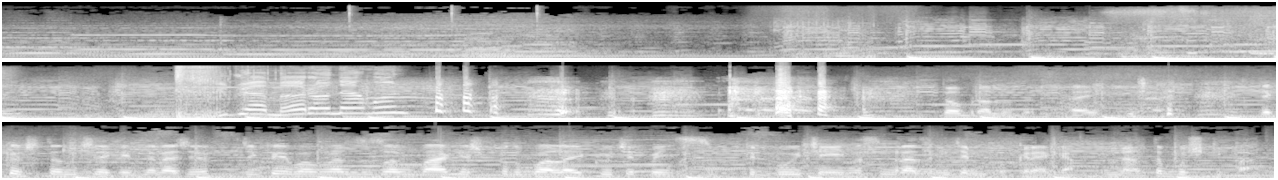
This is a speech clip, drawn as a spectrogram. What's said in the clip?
Dobra ludy, hej. Ja kończę ten odcinek jak na razie. Dziękuję wam bardzo za uwagę, jeśli podobała lajkujcie, subskrybujcie i następnym razem idziemy po Krega. No, to był Skipa.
